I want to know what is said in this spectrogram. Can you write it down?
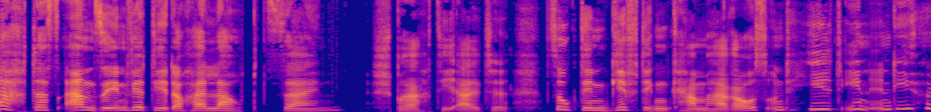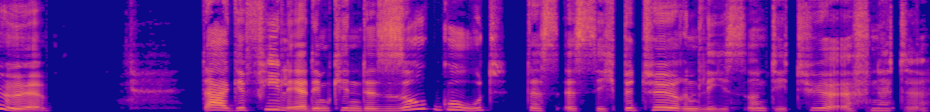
Ach, das Ansehen wird dir doch erlaubt sein, sprach die Alte, zog den giftigen Kamm heraus und hielt ihn in die Höhe. Da gefiel er dem Kinde so gut, dass es sich betören ließ und die Tür öffnete.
